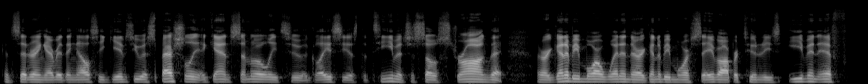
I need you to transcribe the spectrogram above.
considering everything else he gives you. Especially again, similarly to Iglesias, the team is just so strong that there are going to be more winning. There are going to be more save opportunities, even if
